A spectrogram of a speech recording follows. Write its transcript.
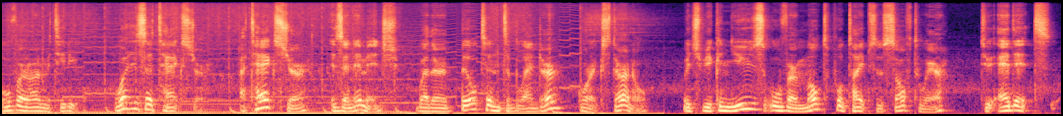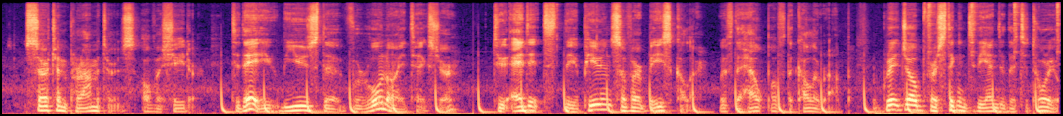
over our material. What is a texture? A texture is an image, whether built into Blender or external, which we can use over multiple types of software to edit certain parameters of a shader. Today we use the Voronoi texture to edit the appearance of our base colour with the help of the colour ramp. Great job for sticking to the end of the tutorial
